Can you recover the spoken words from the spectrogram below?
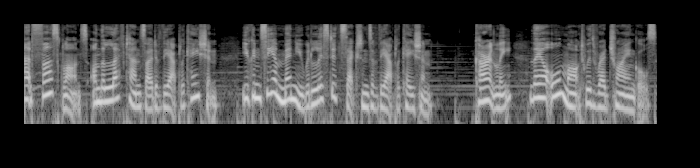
At first glance, on the left-hand side of the application, you can see a menu with listed sections of the application. Currently, they are all marked with red triangles,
